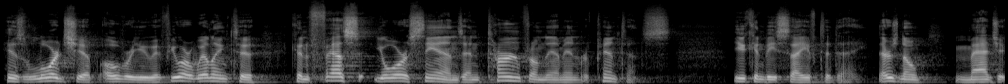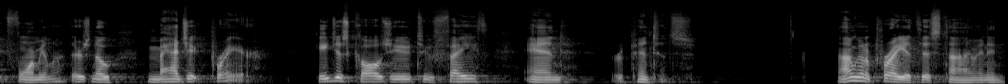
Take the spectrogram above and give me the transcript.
his lordship over you, if you are willing to confess your sins and turn from them in repentance, you can be saved today. There's no magic formula, there's no magic prayer. He just calls you to faith and repentance. I'm going to pray at this time, and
